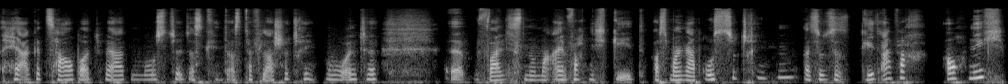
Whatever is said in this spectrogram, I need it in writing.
hergezaubert werden musste, das Kind aus der Flasche trinken wollte, äh, weil es nun mal einfach nicht geht, aus meiner Brust zu trinken. Also das geht einfach auch nicht.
